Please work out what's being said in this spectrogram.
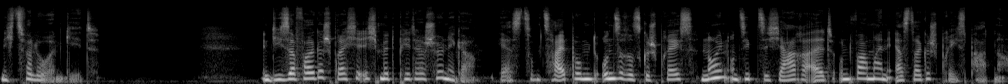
nichts verloren geht. In dieser Folge spreche ich mit Peter Schöniger. Er ist zum Zeitpunkt unseres Gesprächs 79 Jahre alt und war mein erster Gesprächspartner.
